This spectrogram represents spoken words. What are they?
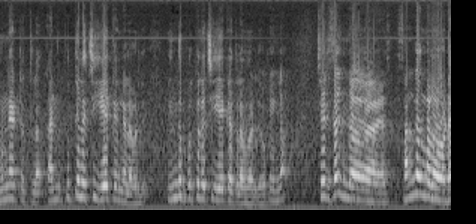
முன்னேற்றத்தில் கண்டு புத்துணர்ச்சி இயக்கங்கள் வருது. இந்து புத்துணர்ச்சி இயக்கத்தில் வருது ஓகேங்களா சரி சார் இந்த சங்கங்களோட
